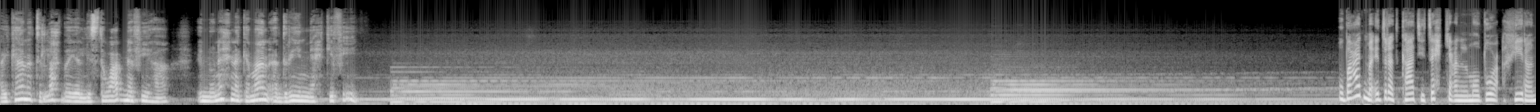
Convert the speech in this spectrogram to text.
هاي كانت اللحظة يلي استوعبنا فيها إنه نحن كمان قادرين نحكي فيه. وبعد ما قدرت كاتي تحكي عن الموضوع أخيرا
